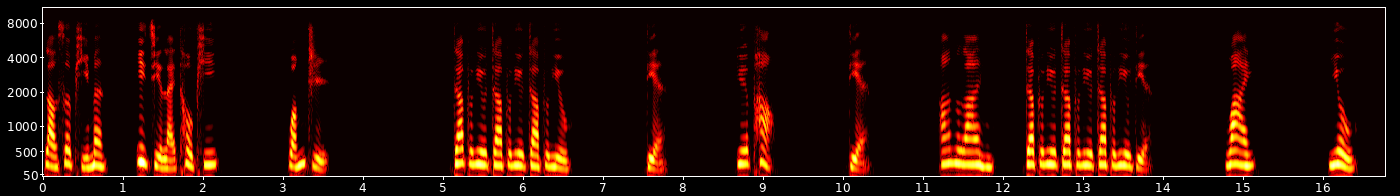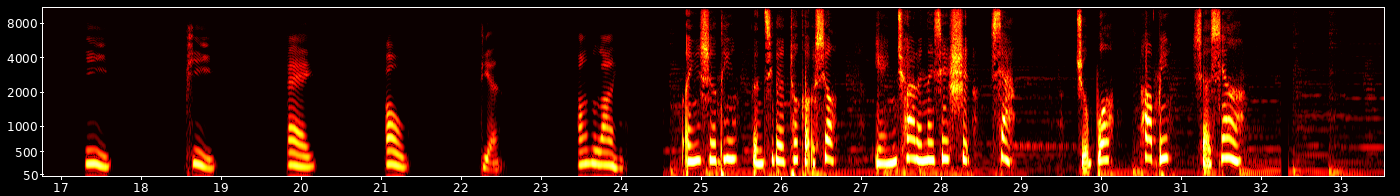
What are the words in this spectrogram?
老色皮们，一起来透批！网址：w w w 点约炮点 online w w w 点 y u e p a o 点 online。欢迎收听本期的脱口秀《演艺圈的那些事》下。主播炮兵小象啊！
